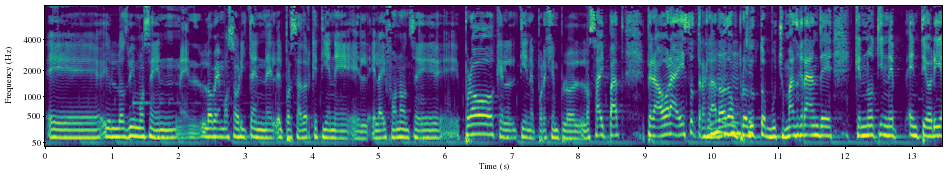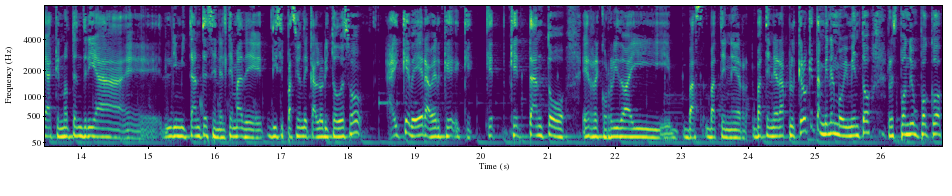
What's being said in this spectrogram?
Eh, los vimos en, lo vemos ahorita en el, procesador que tiene el, iPhone 11 Pro, que tiene por ejemplo los iPad, pero ahora eso trasladado a un producto mucho más grande, que no tiene, en teoría, que no tendría eh, limitantes en el tema de disipación de calor y todo eso, hay que ver a ver qué, qué, qué, tanto el recorrido ahí va, va, a tener, va a tener Apple. Creo que también el movimiento responde un poco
